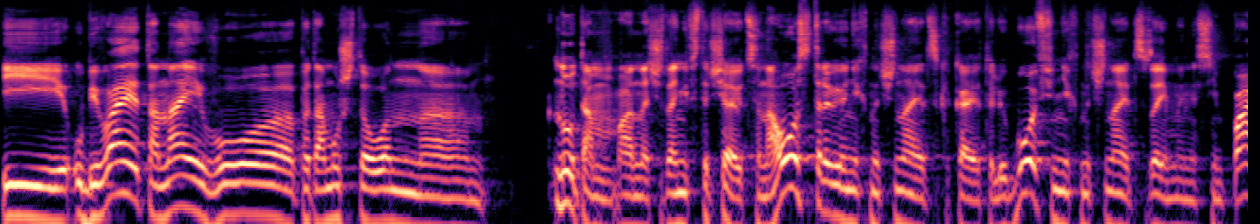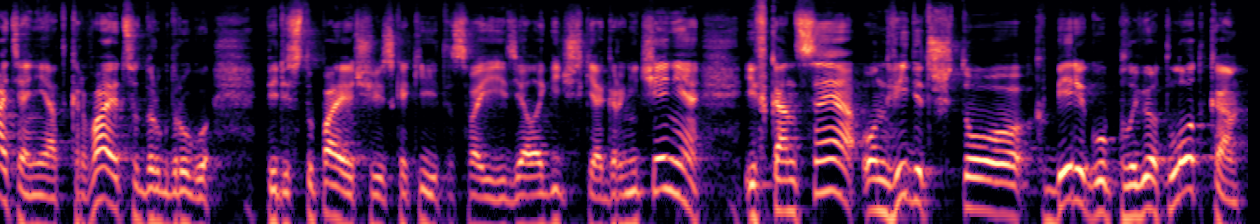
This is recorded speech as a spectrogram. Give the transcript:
И убивает она его, потому что он э, ну, там, а, значит, они встречаются на острове, у них начинается какая-то любовь, у них начинается взаимная симпатия, они открываются друг другу, переступая через какие-то свои идеологические ограничения. И в конце он видит, что к берегу плывет лодка,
